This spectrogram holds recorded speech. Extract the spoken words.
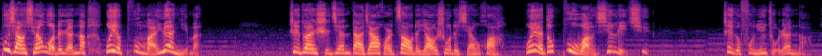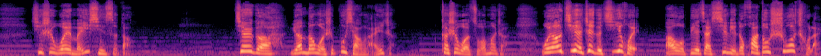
不想选我的人呢，我也不埋怨你们。这段时间大家伙造的谣、说的闲话，我也都不往心里去。这个妇女主任呢，其实我也没心思当。今儿个原本我是不想来着，可是我琢磨着，我要借这个机会把我憋在心里的话都说出来。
